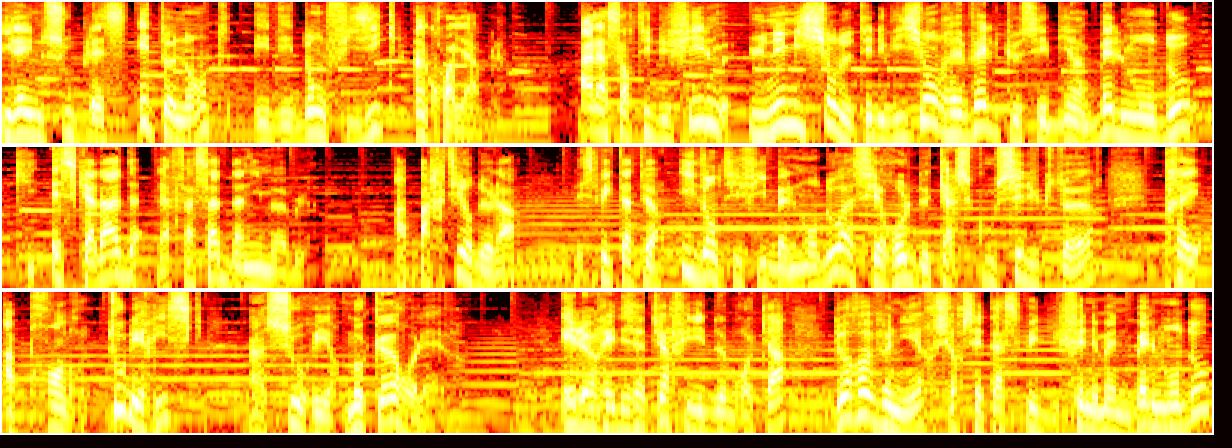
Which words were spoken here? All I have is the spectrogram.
il a une souplesse étonnante et des dons physiques incroyables. À la sortie du film, une émission de télévision révèle que c'est bien Belmondo qui escalade la façade d'un immeuble. À partir de là, les spectateurs identifient Belmondo à ses rôles de casse-cou séducteur, prêt à prendre tous les risques, un sourire moqueur aux lèvres. Et le réalisateur Philippe de Broca de revenir sur cet aspect du phénomène Belmondo,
